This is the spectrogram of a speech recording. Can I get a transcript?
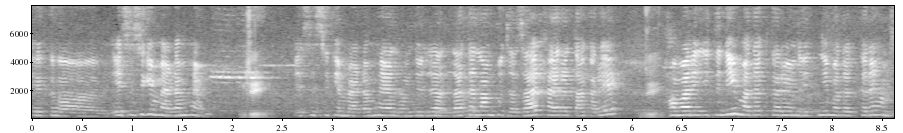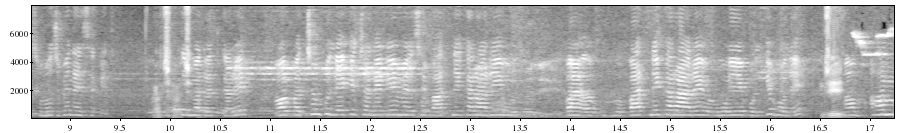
एक एसीसी के मैडम हैं। जी। एसीसी के मैडम हैं अल्हम्दुलिल्लाह अल्लाह ताला हमको जजाय खैर अता करे। जी। हमारी इतनी मदद करें उन्हें इतनी मदद करें हम सोच भी नहीं सके। अच्छा, इतनी अच्छा। मदद करें। और बच्चों को लेके चले गए मेरे से बात नहीं करा रही बा, बात नहीं करा रहे वो ये बोल के बोले जी। हम हम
